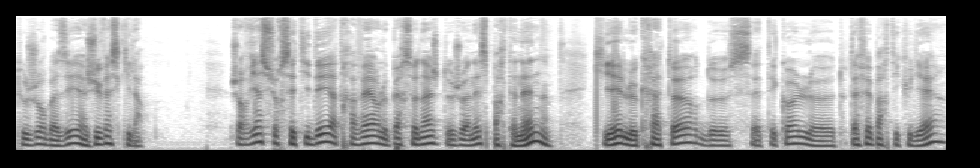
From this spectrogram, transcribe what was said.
toujours basée à Jyväskylä. Je reviens sur cette idée à travers le personnage de Johannes Partanen, qui est le créateur de cette école euh, tout à fait particulière,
